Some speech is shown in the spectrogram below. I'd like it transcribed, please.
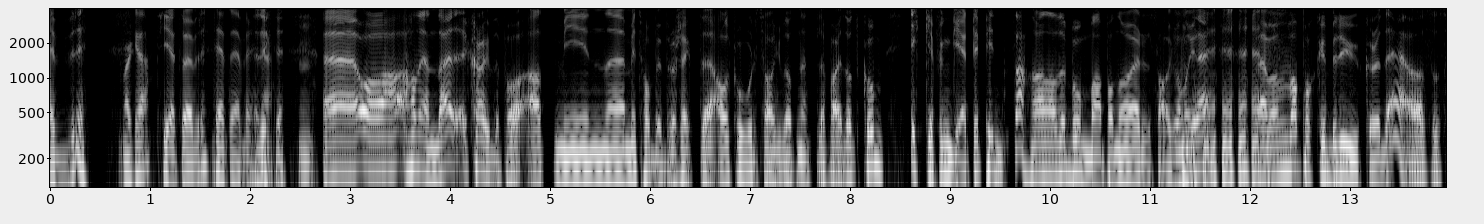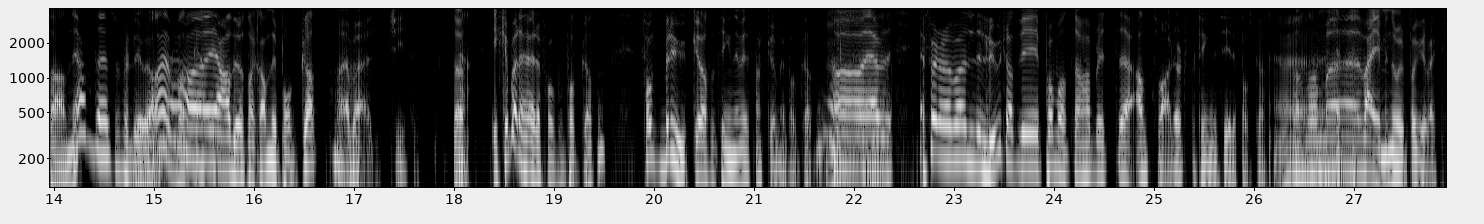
Evry. Var det ikke det? Tieto Evry. Tete Evry. Riktig. Ja. Mm. Uh, og han ene der klagde på at min, uh, mitt hobbyprosjekt eh, alkoholsalg.netlify.com ikke fungerte i pinsa. Han hadde bomma på noe ølsalg og noe greier. Jeg bare, men hva pokker bruker du det? Og så sa han ja, det selvfølgelig gjorde han. Og jeg hadde jo snakka om det i podkasten. Og jeg bare Jesus. Så Ja. ikke bare høre folk på podkasten. Folk bruker også tingene vi snakker om i podkasten. Og jeg, jeg føler det var lurt at vi på en måte har blitt ansvarliggjort for ting vi sier i podkasten. Sånn om uh, veier mine ord på grunnvekt.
